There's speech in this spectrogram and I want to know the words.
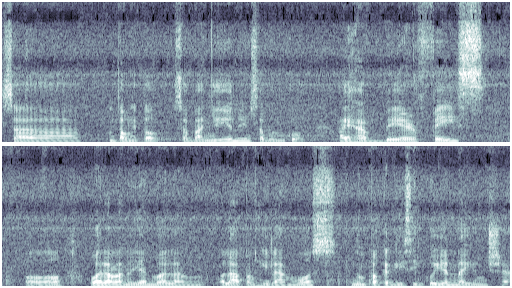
sa ang tawag nito? Sa banyo, yun yung sabon ko. I have bare face. Oo. Walang ano yan, walang, wala pang hilamos. Nung pagkagising ko, yan na yun siya.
